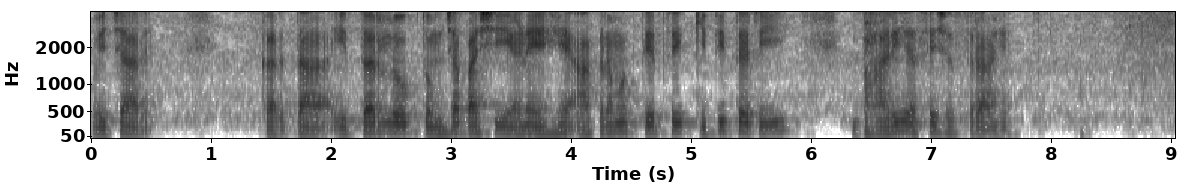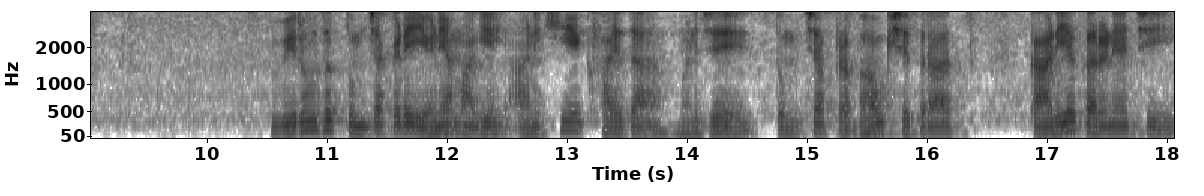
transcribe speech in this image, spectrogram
विचार करता इतर लोक तुमच्यापाशी येणे हे आक्रमकतेचे कितीतरी भारी असे शस्त्र आहे. विरोधक तुमच्याकडे येण्यामागील आणखी एक फायदा म्हणजे तुमच्या प्रभाव क्षेत्रात कार्य करण्याची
